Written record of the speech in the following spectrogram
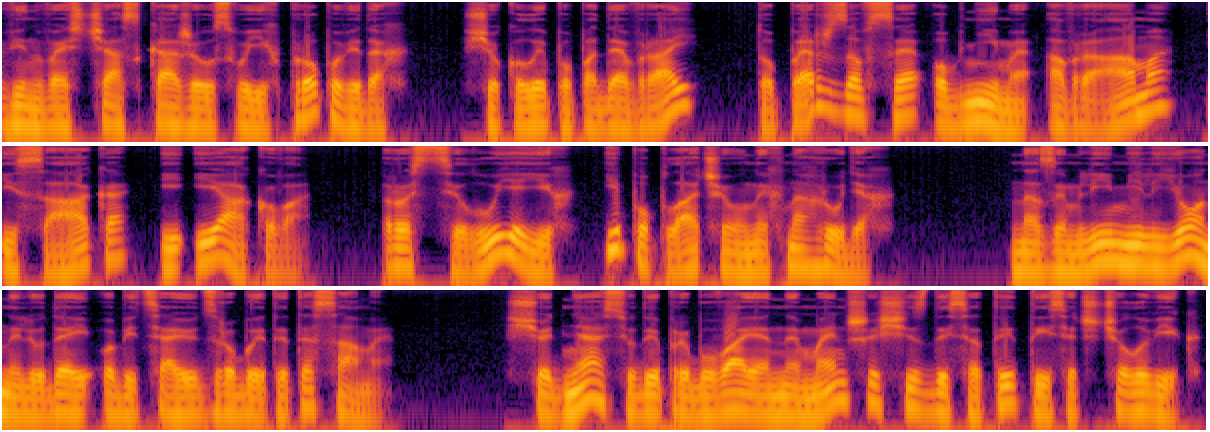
Він весь час каже у своїх проповідах, що коли попаде в рай, то перш за все обніме Авраама, Ісаака і Іакова, розцілує їх і поплаче у них на грудях. На землі мільйони людей обіцяють зробити те саме. Щодня сюди прибуває не менше 60 тисяч чоловік,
